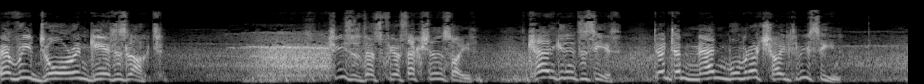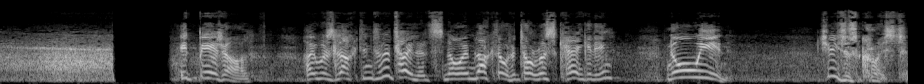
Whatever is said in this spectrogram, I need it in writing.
Every door and gate is locked. Jesus, that's fierce action inside. Can't get in to see it. There's a man, woman, or child to be seen. It bait all. I was locked into the toilets. Now I'm locked out of toilets. Can't get in. No in. Jesus Christ.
